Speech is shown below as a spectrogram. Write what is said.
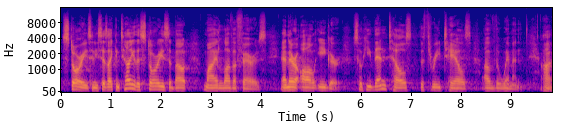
stories. And he says, I can tell you the stories about my love affairs. And they're all eager. So he then tells the three tales of the women, uh,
